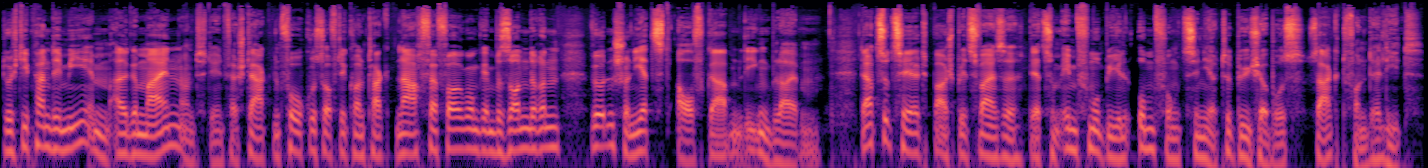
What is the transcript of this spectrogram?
Durch die Pandemie im Allgemeinen und den verstärkten Fokus auf die Kontaktnachverfolgung im Besonderen würden schon jetzt Aufgaben liegen bleiben. Dazu zählt beispielsweise der zum Impfmobil umfunktionierte Bücherbus, sagt von der Lied.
